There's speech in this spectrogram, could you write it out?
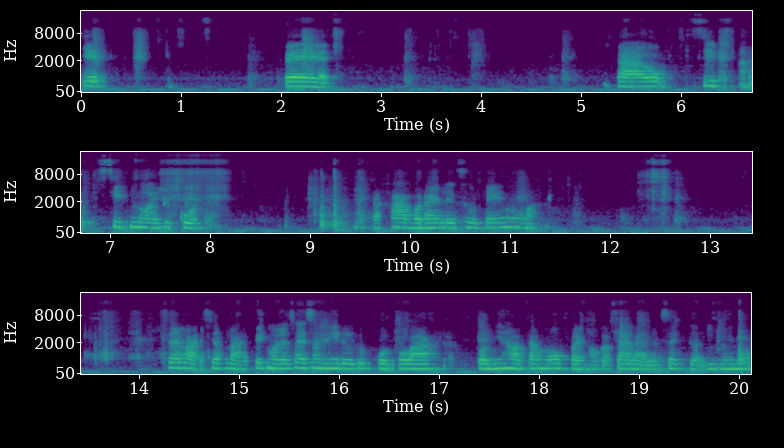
เจ็ดแปด เก้าสิบอะสิบหน่วยทุกคนราคาบ่ได้เลยคือเป้งนัวใส่หลายใส่หลายเป้งเราจะใส่ซัมนี้เลยทุกคนเพราะว่าตอนที่เราตั้งหม้อไปเราก็ใส่หลายแล้วใส่เกลืออีกหน่อยนึง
